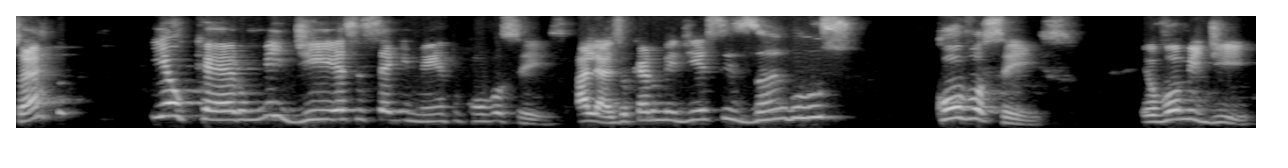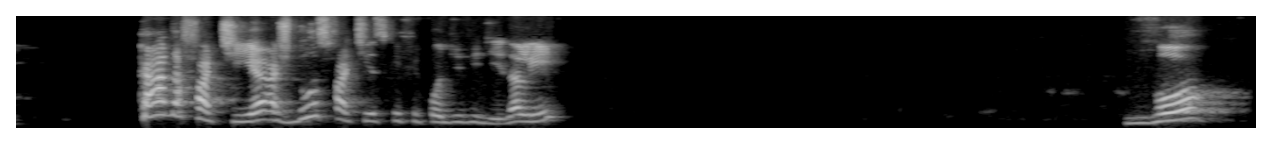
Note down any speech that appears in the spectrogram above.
certo? E eu quero medir esse segmento com vocês. Aliás, eu quero medir esses ângulos com vocês. Eu vou medir cada fatia, as duas fatias que ficou dividida ali. Vou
